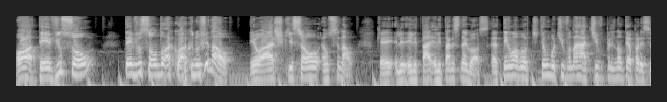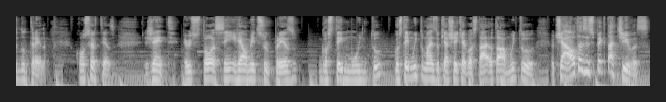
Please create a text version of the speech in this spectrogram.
Ó, teve o som, teve o som do Aquaco no final. Eu acho que isso é um, é um sinal. Que ele, ele, tá, ele tá nesse negócio. É, tem, uma, tem um motivo narrativo pra ele não ter aparecido no trailer. Com certeza. Gente, eu estou, assim, realmente surpreso. Gostei muito. Gostei muito mais do que achei que ia gostar. Eu tava muito... Eu tinha altas expectativas.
